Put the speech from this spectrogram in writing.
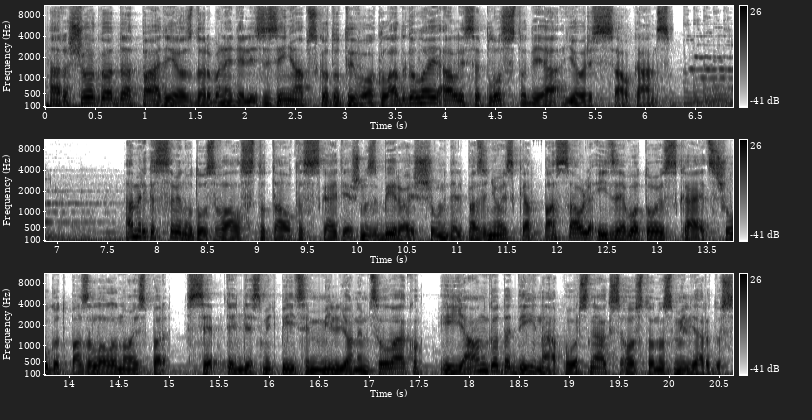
Ar šogada pēdējos darba nedēļas ziņu apskatu Tivok Latgolai Alise Plus studijā Joris Saukāns. Amerikas Savienotos Valstu tautas skaitīšanas birojas šonadēļ paziņoja, ka pasaules iedzīvotāju skaits šogad pazeminājies par 75 miljoniem cilvēku, un jaungada dīnā porsņāks 8 miljardus.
